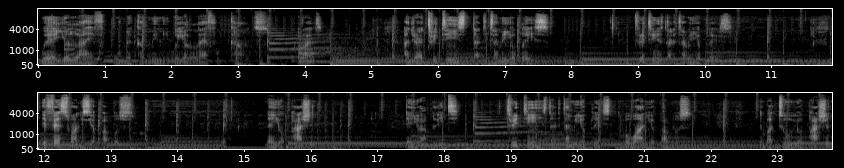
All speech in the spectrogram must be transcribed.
where your life will make a meaning, where your life will count. Alright? And there are three things that determine your place. Three things that determine your place. The first one is your purpose, then your passion, then your ability. Three things that determine your place. Number one, your purpose. Number two, your passion.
